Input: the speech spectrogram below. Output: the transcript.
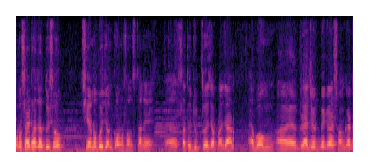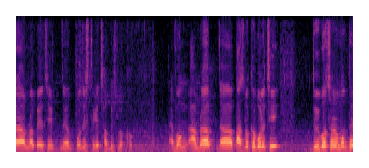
উনষাট হাজার দুশো ছিয়ানব্বই জন কর্মসংস্থানে সাথে যুক্ত হয়েছে। আপনারা জানেন, এবং গ্র্যাজুয়েট বেকার সংখ্যাটা আমরা পেয়েছি পঁচিশ থেকে ছাব্বিশ লক্ষ। এবং আমরা পাঁচ লক্ষ বলেছি, দুই বছরের মধ্যে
